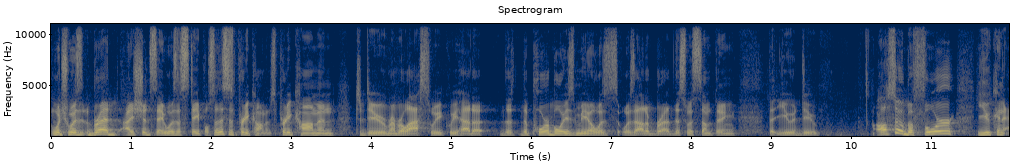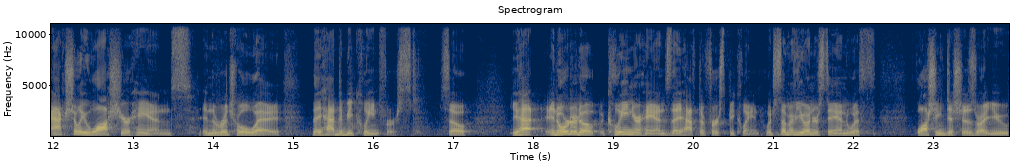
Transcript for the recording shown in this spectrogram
which was bread, I should say, was a staple. So this is pretty common. It's pretty common to do. Remember last week we had a the, the poor boy's meal was was out of bread. This was something that you would do. Also, before you can actually wash your hands in the ritual way, they had to be clean first. So you ha- in order to clean your hands, they have to first be clean, which some of you understand with washing dishes, right? You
